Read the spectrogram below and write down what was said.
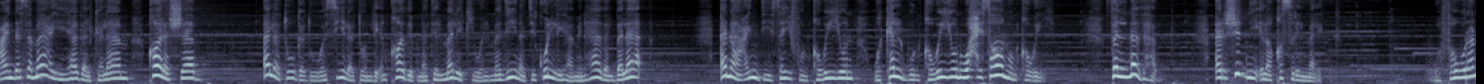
عند سماعه هذا الكلام قال الشاب ألا توجد وسيلة لإنقاذ ابنة الملك والمدينة كلها من هذا البلاء؟ أنا عندي سيف قوي وكلب قوي وحصان قوي. فلنذهب أرشدني إلى قصر الملك. وفورا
